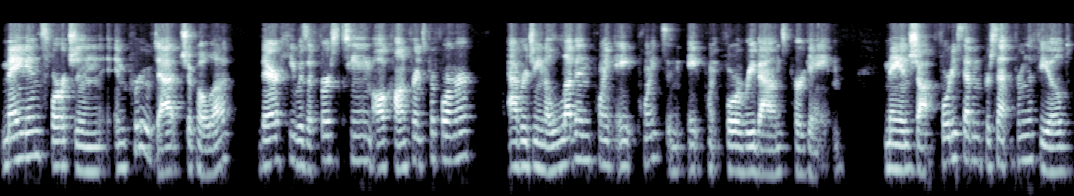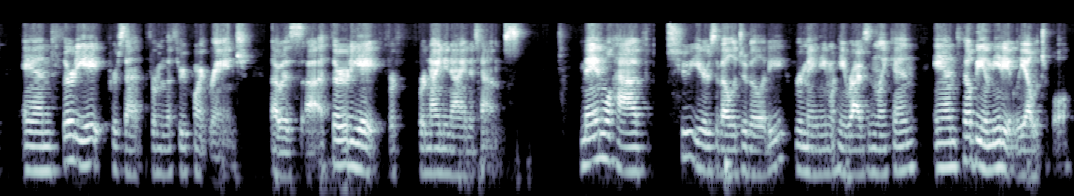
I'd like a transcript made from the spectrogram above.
Mayen's fortune improved at Chipola. There, he was a first team all conference performer, averaging 11.8 points and 8.4 rebounds per game. Mayen shot 47% from the field and 38% from the three point range. That was uh, 38 for, for 99 attempts. Mayen will have two years of eligibility remaining when he arrives in Lincoln, and he'll be immediately eligible.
